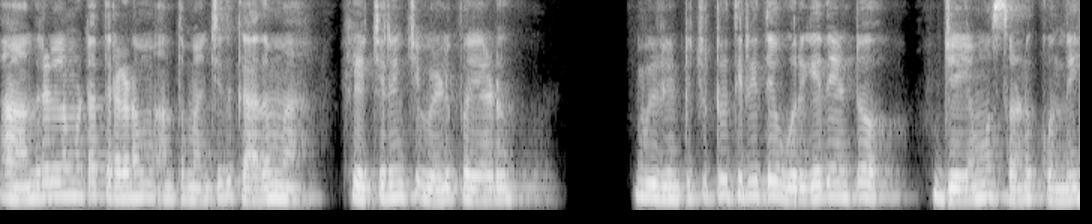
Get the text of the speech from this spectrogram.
ఆంధ్రలమ్మట తిరగడం అంత మంచిది కాదమ్మా. హెచ్చరించి వెళ్ళిపోయాడు. వీడింటి చుట్టూ తిరిగితే ఒరిగేదేంటో జయమ్మ సణుక్కుంది.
